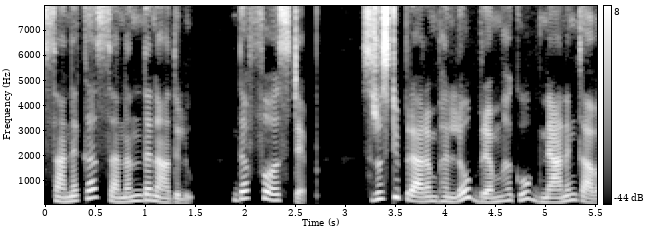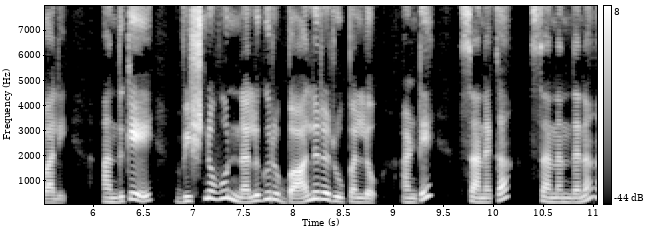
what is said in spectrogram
సనక సనందనాదులు. The first step. సృష్టి ప్రారంభంలో బ్రహ్మకు జ్ఞానం కావాలి. అందుకే విష్ణువు నలుగురు బాలుర రూపంలో అంటే సనక సనందన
